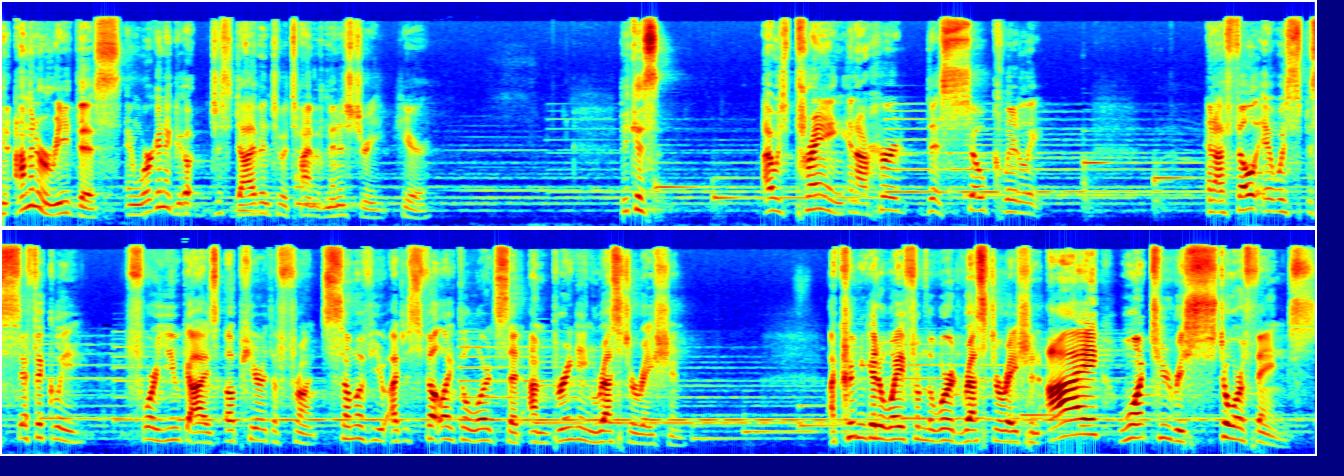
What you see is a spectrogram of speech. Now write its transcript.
And I'm going to read this, and we're going to just dive into a time of ministry here. Because I was praying and I heard this so clearly. And I felt it was specifically for you guys up here at the front. Some of you, I just felt like the Lord said, I'm bringing restoration. I couldn't get away from the word restoration. I want to restore things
